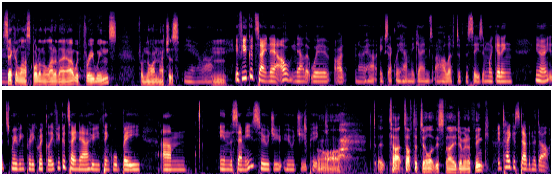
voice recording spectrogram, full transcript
Second last spot on the ladder, they are with three wins from nine matches. Yeah, right. Mm. If you could say now, now that we're, I don't know how exactly how many games are left of the season, we're getting, you know, it's moving pretty quickly. If you could say now who you think will be um, in the semis, who would you who would you pick? Oh. T- t- tough to tell at this stage. I mean, I think It'd take a stab in the dark.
